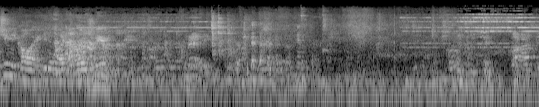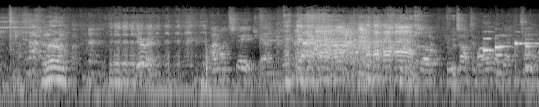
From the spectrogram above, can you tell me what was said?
Puccini calling. He didn't like our version. Hello. Kieran, I'm on stage, man. so, can we talk tomorrow when back in town?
